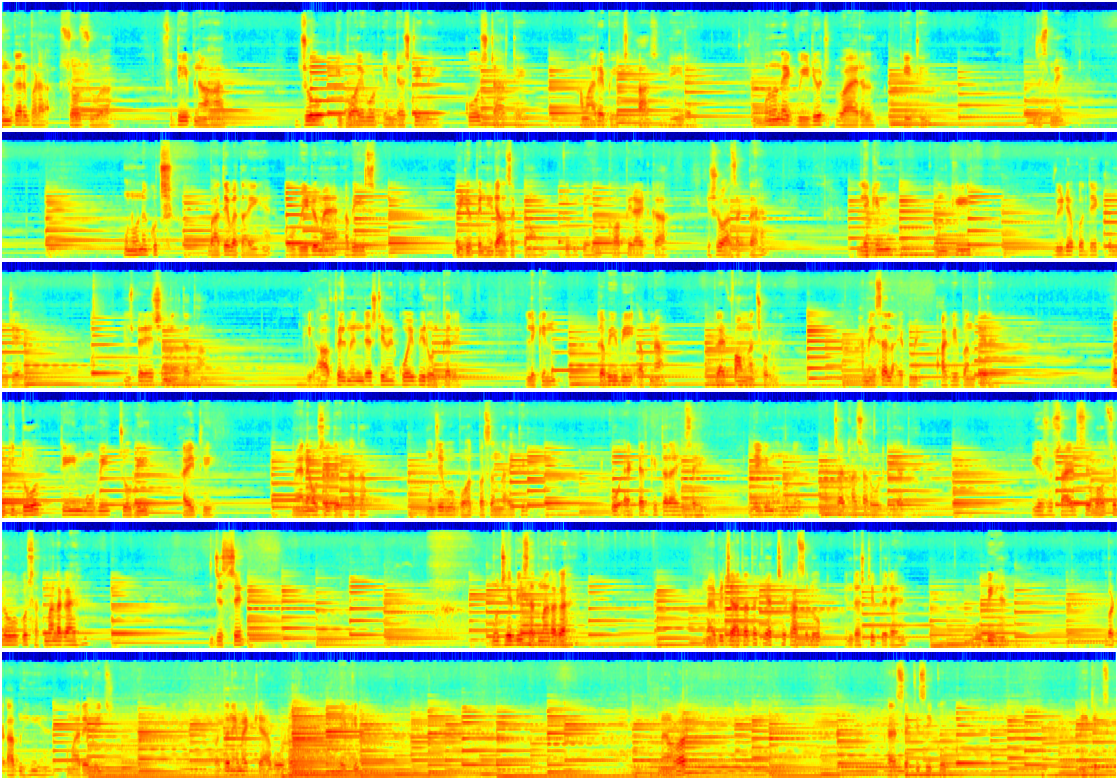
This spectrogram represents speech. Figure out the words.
सुनकर बड़ा अफसोस हुआ। सुदीप नाहर जो कि बॉलीवुड इंडस्ट्री में को स्टार थे, हमारे बीच आज नहीं रहे। उन्होंने एक वीडियो वायरल की थी, जिसमें उन्होंने कुछ बातें बताई हैं। वो वीडियो मैं अभी इस वीडियो पे नहीं डाल सकता हूँ, क्योंकि कहीं कॉपीराइट का इशू आ सकता है। लेकिन उनकी वीडियो को देख कर मुझे इंस्पिरेशन मिलता था कि आप फ़िल्म इंडस्ट्री में कोई भी रोल करें, लेकिन कभी भी अपना प्लेटफॉर्म ना छोड़ें। हमेशा लाइफ में आगे बनते रहें। उनकी दो, तीन मूवी जो भी आई थी, मैंने उसे देखा था। मुझे वो बहुत पसंद आई थी। वो एक्टर की तरह ही सही, लेकिन उन्होंने अच्छा खासा रोल किया था। ये सुसाइड से बहुत से लोगों को सतमा लगा है, जिससे मुझे भी सदमा लगा है। मैं भी चाहता था कि अच्छे खासे लोग इंडस्ट्री पे रहें, वो भी हैं बट अब नहीं हैं हमारे बीच। पता नहीं मैं क्या बोल रहा हूँ, लेकिन मैं और ऐसे किसी को May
